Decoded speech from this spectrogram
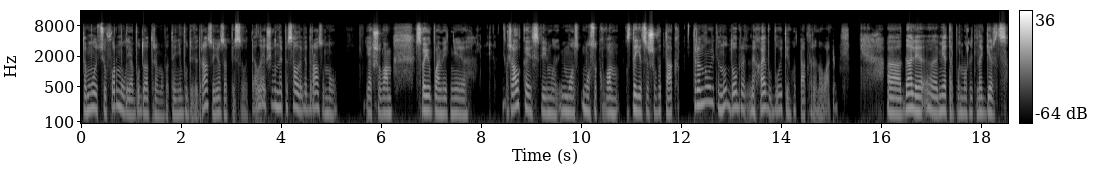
Тому цю формулу я буду отримувати, я не буду відразу її записувати. Але якщо ви написали відразу, ну, якщо вам свою пам'ять не жалко, і свій мозок вам здається, що ви так тренуєте. Ну, добре, нехай ви будете його так тренувати. Далі е, метр помножити на герц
